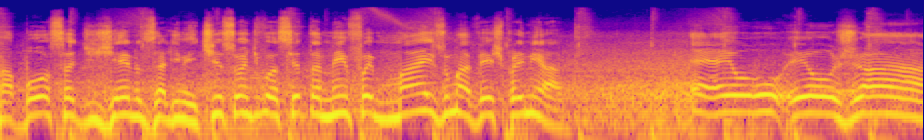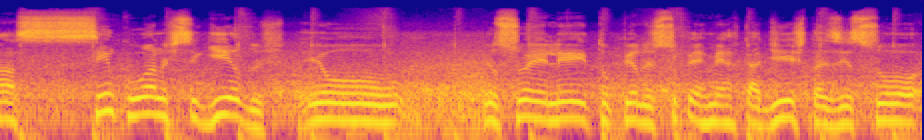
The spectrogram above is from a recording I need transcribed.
na Bolsa de Gêneros Alimentícios, onde você também foi mais uma vez premiado. É, eu, eu já cinco anos seguidos eu, eu sou eleito pelos supermercadistas e sou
